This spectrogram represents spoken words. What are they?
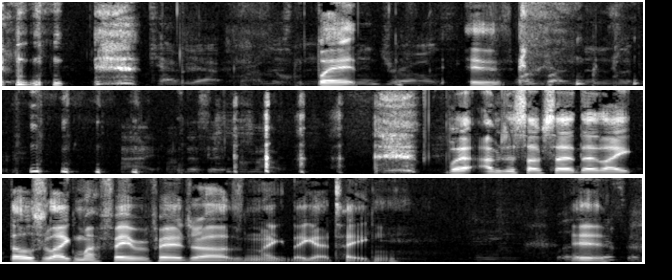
for our listeners. But is have one button and a zipper. Alright, that's it. But I'm just upset that like those are like my favorite pair of drawers and like they got taken. Was Yeah. Christmas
